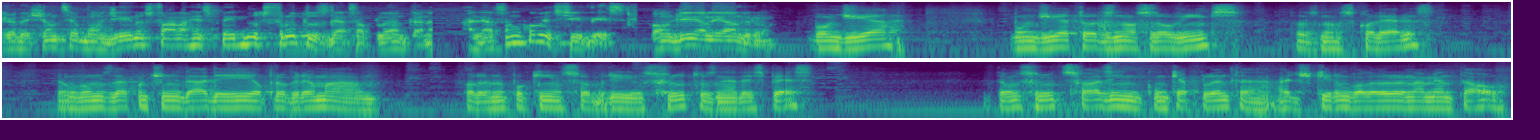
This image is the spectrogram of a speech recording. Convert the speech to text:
Chega deixando seu bom dia e nos fala a respeito dos frutos dessa planta, né? Aliás, são comestíveis. Bom dia, Leandro. Bom dia. Bom dia a todos os nossos ouvintes, todos os nossos colegas. Então vamos dar continuidade aí ao programa falando um pouquinho sobre os frutos né, da espécie. Então os frutos fazem com que a planta adquira um valor ornamental,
